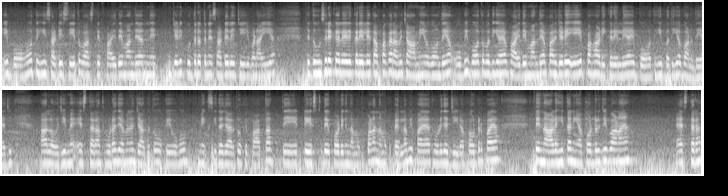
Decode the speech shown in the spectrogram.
ਇਹ ਬਹੁਤ ਹੀ ਸਾਡੀ ਸਿਹਤ ਵਾਸਤੇ ਫਾਇਦੇਮੰਦ ਆ ਜਿਹੜੀ ਕੁਦਰਤ ਨੇ ਸਾਡੇ ਲਈ ਚੀਜ਼ ਬਣਾਈ ਆ। ਤੇ ਦੂਸਰੇ ਕਰੇਲੇ ਕਰੇਲੇ ਤਾਂ ਆਪਾਂ ਘਰਾਂ ਵਿੱਚ ਆਮ ਹੀ ਉਗਾਉਂਦੇ ਆ, ਉਹ ਵੀ ਬਹੁਤ ਵਧੀਆ ਆ, ਫਾਇਦੇਮੰਦ ਆ, ਪਰ ਜਿਹੜੇ ਇਹ ਪਹਾੜੀ ਕਰੇਲੇ ਆ, ਇਹ ਬਹੁਤ ਹੀ ਵਧੀਆ ਬਣਦੇ ਆ ਜੀ। ਆ ਲਓ ਜੀ, ਮੈਂ ਇਸ ਤਰ੍ਹਾਂ ਥੋੜਾ ਜਿਹਾ ਮੈਂ ਨਾ ਜੱਗ ਧੋ ਕੇ ਉਹ ਮਿਕਸੀ ਦਾ ਜਾਰ ਧੋ ਕੇ ਪਾਤਾ ਤੇ ਟੇਸਟ ਦੇ ਅਕੋਰਡਿੰਗ ਨਮਕ ਪਾਣਾ ਨਮਕ ਪਹਿਲਾਂ ਵੀ ਪਾਇਆ ਥੋੜਾ ਜਿਹਾ ਜੀਰਾ ਪਾਊਡਰ ਪਾਇਆ ਤੇ ਨਾਲ ਹੀ ਧਨੀਆ ਪਾਊਡਰ ਜੀ ਪਾਣਾ ਆ। ਇਸ ਤਰ੍ਹਾਂ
